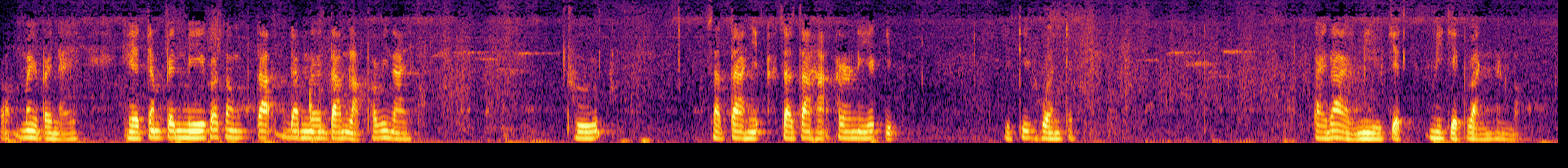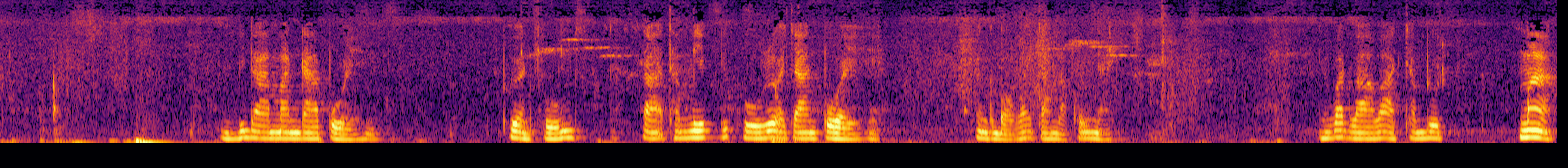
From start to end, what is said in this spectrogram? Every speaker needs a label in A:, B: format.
A: ก็ไม่ไปไหน เหตุจำเป็นมีก็ต้องดำเนินตามหลักพระวินัย คือสัตตาหิสัตตาหะกรณียกิจกิจที่ควรจะไปได้มีอยู่เจ็ดมีเจ็ดวันนั่นบอกบิดามารดาป่วย เพื่อนฝูงสาธรรมิกหรือครูหรืออาจารย์ป่วยท่านก็บอกไว้ตามหลักวินั ยวัดวาวาดชำรุดมาก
